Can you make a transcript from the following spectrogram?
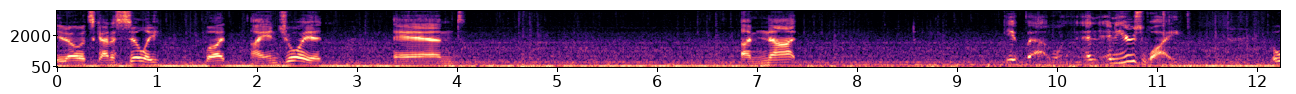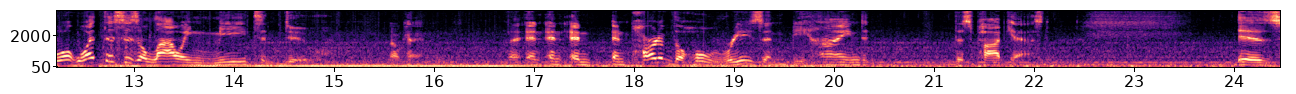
You know, it's kind of silly, but I enjoy it and I'm not and, and here's why. What this is allowing me to do, okay, and, and, and, and part of the whole reason behind this podcast is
